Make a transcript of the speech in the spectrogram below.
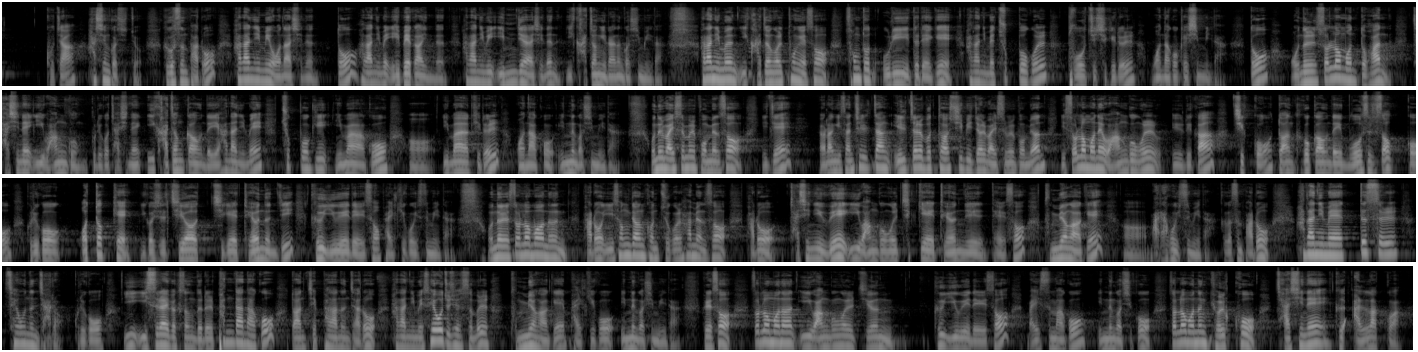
고자 하신 것이죠. 그것은 바로 하나님이 원하시는 또 하나님의 예배가 있는 하나님이 임재하시는 이 가정이라는 것입니다. 하나님은 이 가정을 통해서 성도 우리들에게 하나님의 축복을 부어 주시기를 원하고 계십니다. 또 오늘 솔로몬 또한 자신의 이 왕궁 그리고 자신의 이 가정 가운데에 하나님의 축복이 임하고 어, 임하기를 원하고 있는 것입니다. 오늘 말씀을 보면서 이제 열왕기상 7장 1절부터 12절 말씀을 보면 이 솔로몬의 왕궁을 우리가 짓고 또한 그곳 가운데 무엇을 썼고 그리고 어떻게 이것이 지어지게 되었는지 그 이유에 대해서 밝히고 있습니다. 오늘 솔로몬은 바로 이 성전 건축을 하면서 바로 자신이 왜 이 왕궁을 짓게 되었는지에 대해서 분명하게 어, 말하고 있습니다. 그것은 바로 하나님의 뜻을 세우는 자로 그리고 이 이스라엘 백성들을 판단하고 또한 재판하는 자로 하나님이 세워 주셨음을 분명하게 밝히고 있는 것입니다. 그래서 솔로몬은 이 왕궁을 지은 그 이유에 대해서 말씀하고 있는 것이고 솔로몬은 결코 자신의 그 안락과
